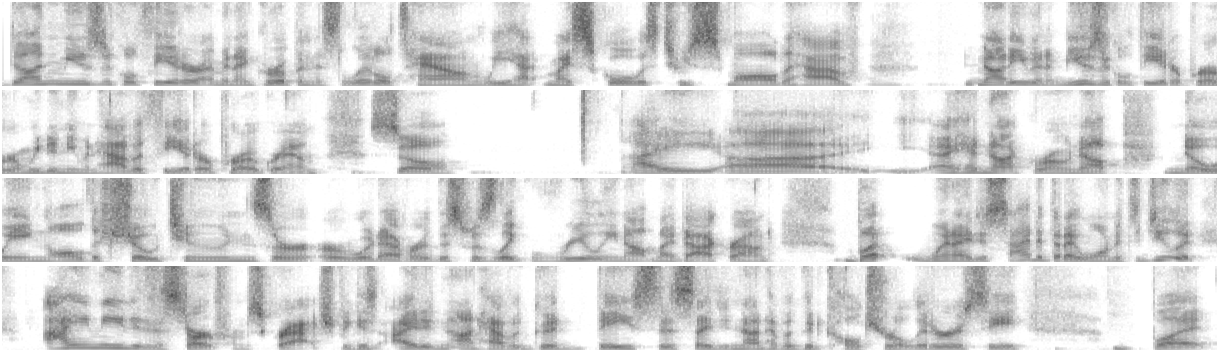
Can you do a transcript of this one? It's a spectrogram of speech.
done musical theater. I mean, I grew up in this little town. We had, my school was too small to have mm not even a musical theater program. We didn't even have a theater program. So I uh, I had not grown up knowing all the show tunes or or whatever. This was like really not my background. But when I decided that I wanted to do it, I needed to start from scratch because I did not have a good basis. I did not have a good cultural literacy but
